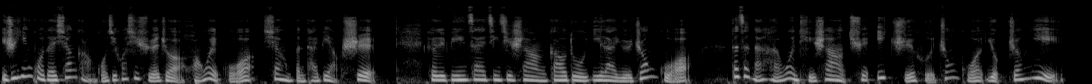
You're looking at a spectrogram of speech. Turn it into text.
以至英国的香港国际关系学者黄伟国向本台表示，菲律宾在经济上高度依赖于中国。但在南海问题上却一直和中国有争议，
